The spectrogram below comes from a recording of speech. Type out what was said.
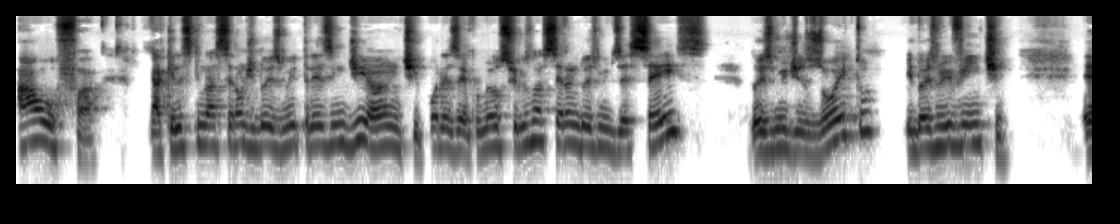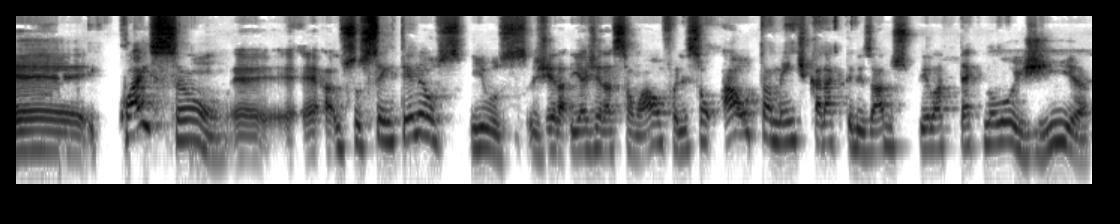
Alpha, aqueles que nasceram de 2013 em diante. Por exemplo, meus filhos nasceram em 2016, 2018 e 2020. É, quais são é, é, os Centennials e, os, e a geração Alpha? Eles são altamente caracterizados pela tecnologia.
